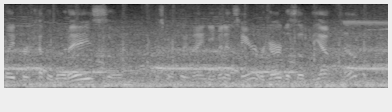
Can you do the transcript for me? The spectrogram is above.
played for a couple more days, so I'm just going to play 90 minutes here, regardless of the outcome.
